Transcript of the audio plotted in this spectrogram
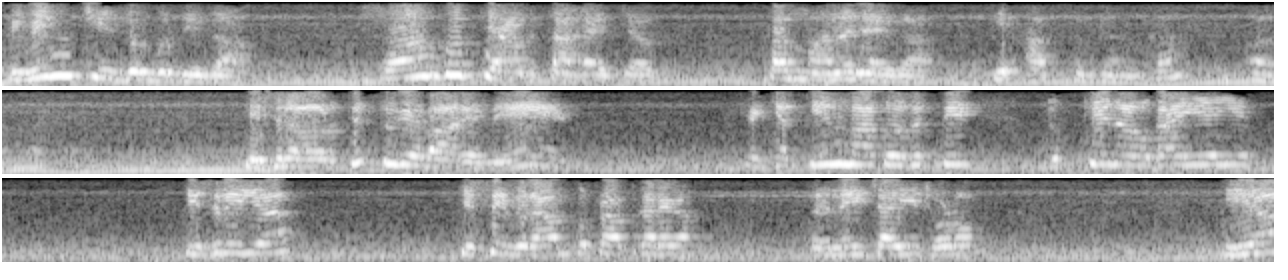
विभिन्न चीज़ों को देगा। स्वयं को त्यागता है जब तब माना जाएगा कि आत्मज्ञान का अर्थ है। इसलिए अर्थित्व के बारे में क्या तीन बात हो सकती दुख की न अवगाई है ये। इसलिए यह किसी विराम को प्राप्त करेगा? तो नहीं चाहिए, छोड़ो। या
